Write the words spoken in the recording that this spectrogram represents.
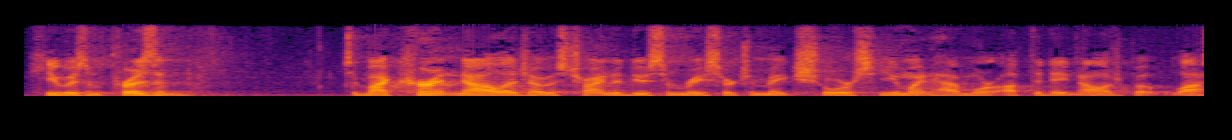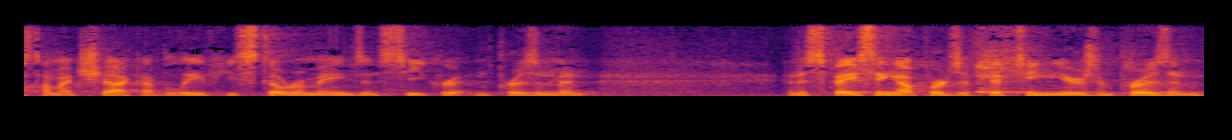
he was imprisoned. To my current knowledge, I was trying to do some research and make sure, so you might have more up to date knowledge, but last time I checked, I believe he still remains in secret imprisonment and is facing upwards of 15 years in prison.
